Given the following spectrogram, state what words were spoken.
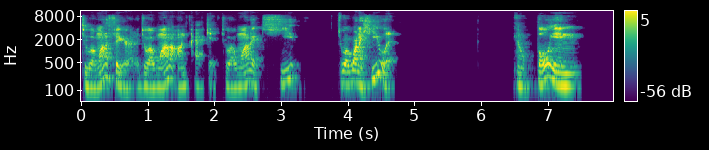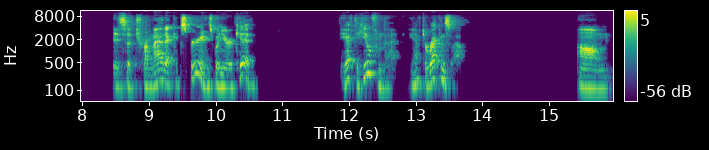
Do I want to figure out? Do I want to unpack it? Do I want to heal? Do I want to heal it? You know, bullying is a traumatic experience when you're a kid. You have to heal from that. You have to reconcile. Um,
